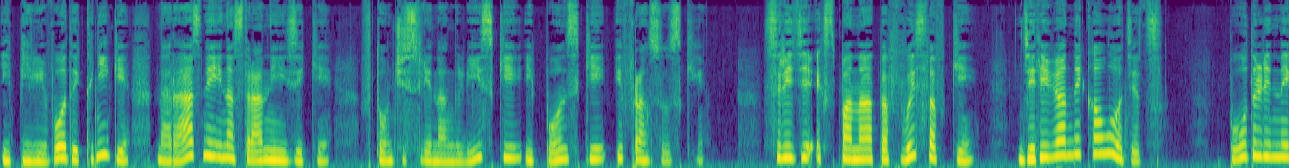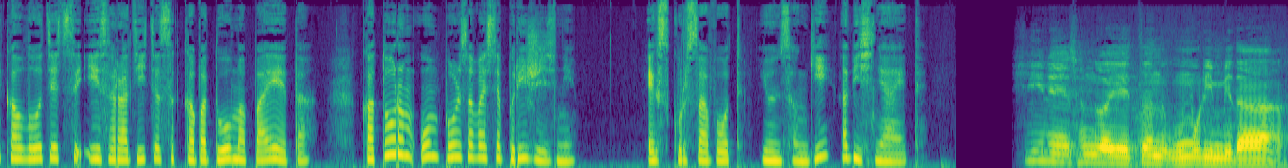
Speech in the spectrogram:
и переводы книги на разные иностранные языки, в том числе на английский, японский и французский. Среди экспонатов выставки деревянный колодец, подлинный колодец из родительского дома поэта, которым он пользовался при жизни Экскурсовод Юн Сонги объясняет. 시인의 생가에 있던 우물입니다.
